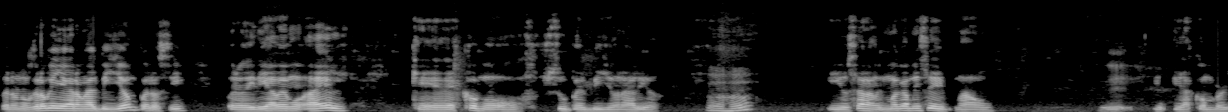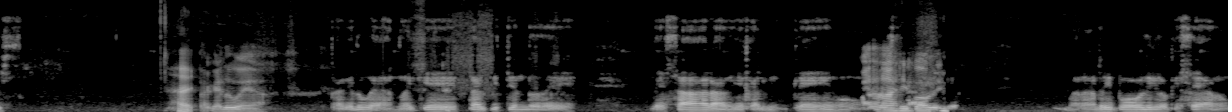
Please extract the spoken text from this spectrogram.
pero no creo que llegaron al billón, pero sí. Pero hoy día vemos a él, que es como súper millonario, y usa la misma camisa y Mahon, Sí, y, y las Converse, Hey. para que tú veas. para que tú veas, no hay que estar vistiendo de, de Sara, ni de Calvin Klein, o Banana Republic. Banana Republic, lo que sea, ¿no?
